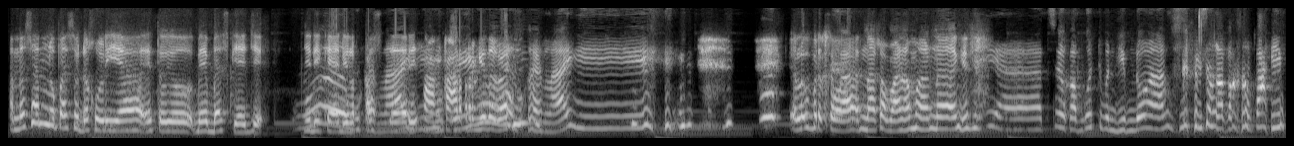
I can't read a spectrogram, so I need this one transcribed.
Pantesan lu pas sudah kuliah itu bebas gaji. Jadi kayak dilepas bukan dari lagi. sangkar Iya, gitu kan. bukan lagi Ya lu berkelana ke mana-mana gitu. iya terus nyokap gue cuma diem doang nggak bisa ngapa-ngapain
